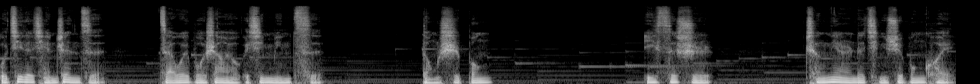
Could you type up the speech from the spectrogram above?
我记得前阵子，在微博上有个新名词“懂事崩”，意思是成年人的情绪崩溃，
